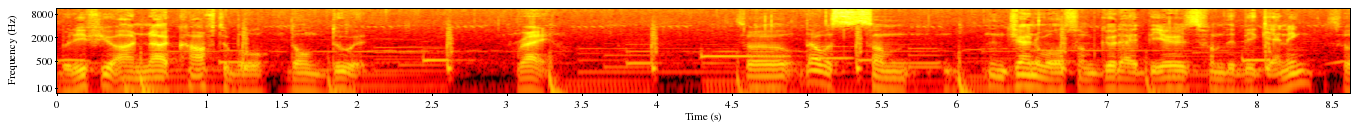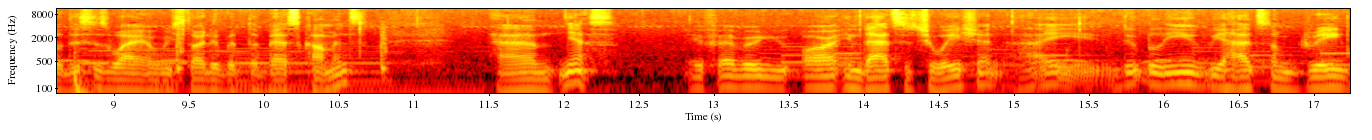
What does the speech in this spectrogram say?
But if you are not comfortable, don't do it. Right. So that was some, in general, some good ideas from the beginning. So this is why we started with the best comments. Um, yes, if ever you are in that situation, I do believe we had some great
